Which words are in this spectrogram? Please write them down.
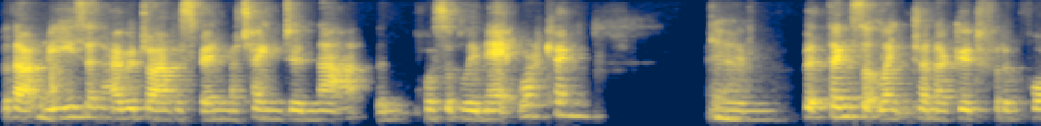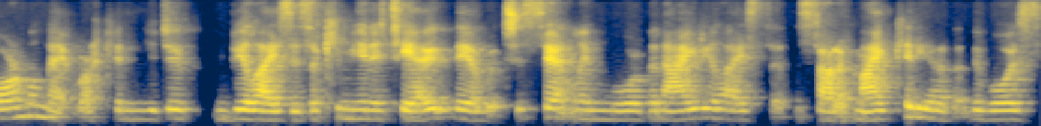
For that yeah. reason, I would rather spend my time doing that than possibly networking. Yeah. Um, but things like LinkedIn are good for informal networking. You do realise there's a community out there, which is certainly more than I realised at the start of my career that there was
